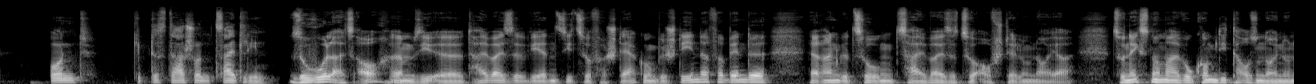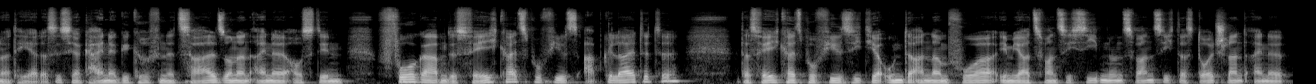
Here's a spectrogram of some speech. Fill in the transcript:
Und gibt es da schon Zeitlinien? Sowohl als auch. Ähm, sie, äh, teilweise werden sie zur Verstärkung bestehender Verbände herangezogen, teilweise zur Aufstellung neuer. Zunächst nochmal, wo kommen die 1900 her? Das ist ja keine gegriffene Zahl, sondern eine aus den Vorgaben des Fähigkeitsprofils abgeleitete. Das Fähigkeitsprofil sieht ja unter anderem vor im Jahr 2027, dass Deutschland eine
